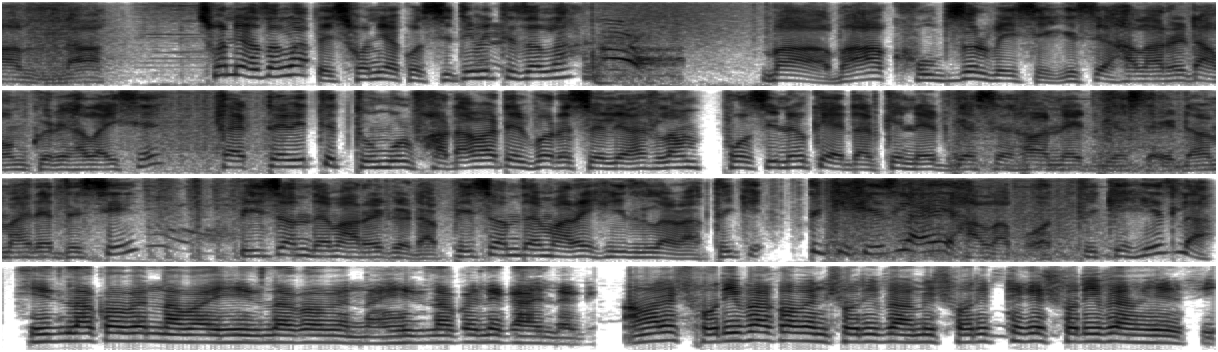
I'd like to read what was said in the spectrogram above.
আল্লাহ সোনিয়া জ্বালা এই সোনিয়া করছি টিভিতে জ্বালা বাবা খুব জোর বেশি গেছে হালারে ডাউন করে হালাইছে ফ্যাক্টরিতে তুমুল ফাটাফাটির পরে চলে আসলাম পচিনোকে এটারকে নেট গেছে হ্যাঁ নেট গেছে এটা মারে দিছি পিছন দে মারে গেটা পিছন দে মারে হিজলারা তুই কি তুই কি হিজলা এই হালাপত তুই কি হিজলা হিজলা কবেন না ভাই হিজলা কবেন না হিজলা করলে গায়ে লাগে আমার শরীফা কবেন শরীফা আমি শরীফ থেকে শরীফা হয়েছি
